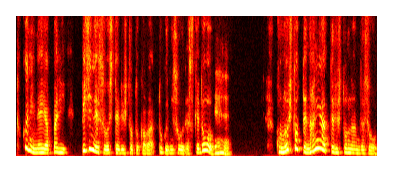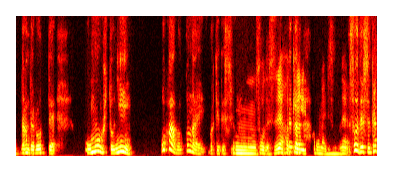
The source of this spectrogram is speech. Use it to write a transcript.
特にね、やっぱりビジネスをしてる人とかは特にそうですけど、えー、この人って何やってる人なんでしょうなんだろうって思う人に、オファーは来ないわけですよ。うん、そうですね。はっきり来ないですもんね。そうです。例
